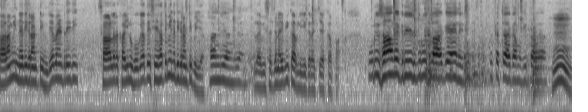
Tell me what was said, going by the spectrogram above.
18 ਮਹੀਨੇ ਦੀ ਗਾਰੰਟੀ ਹੁੰਦੀ ਹੈ ਬੈਟਰੀ ਦੀ। ਸਾਲ ਰਖਾਈ ਨੂੰ ਹੋ ਗਿਆ ਤੇ 6-7 ਮਹੀਨੇ ਦੀ ਗਾਰੰਟੀ ਪਈ ਆ। ਹਾਂਜੀ ਹਾਂਜੀ ਹਾਂਜੀ। ਲੈ ਵੀ ਸੱਜਣਾ ਇਹ ਵੀ ਕਰ ਲਈਏ ਕਰਾ ਚੈੱਕ ਆਪਾਂ। ਪੂਰੀ ਸਾਂਭ ਕੇ ਗਰੀਸ ਗਰੂਸ ਲਾ ਕੇ ਐ ਨਹੀਂ ਜੀ ਕੋਈ ਕੱਚਾ ਕੰਮ ਕੀਤਾ ਹੋਇਆ। ਹੂੰ।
